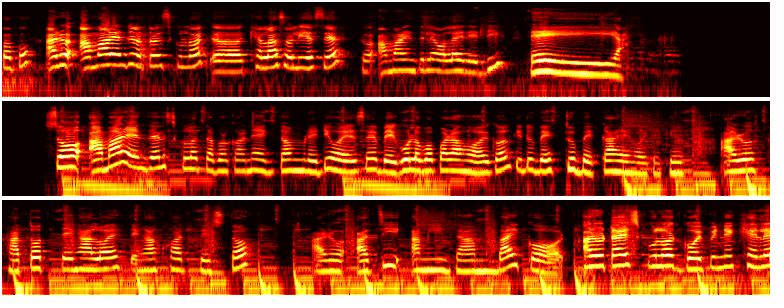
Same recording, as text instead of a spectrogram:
পাব। আৰু আমাৰ এঞ্জেলহঁতৰ স্কুলত খেলা চলি আছে। তো আমাৰ এঞ্জেলে ওলাই ৰেডি এইয়া। চ' আমাৰ এঞ্জেল স্কুলত যাবৰ কাৰণে একদম ৰেডি হৈ আছে। বেগো ল'ব পৰা হৈ গ'ল কিন্তু বেগটো বেকাহে হৈ থাকিল। আৰু হাতত টেঙা লৈ টেঙা খোৱাত ব্যস্ত। আৰু আজি আমি যাম বাইকত। আৰু তাই স্কুলত গৈ পিনে খেলে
